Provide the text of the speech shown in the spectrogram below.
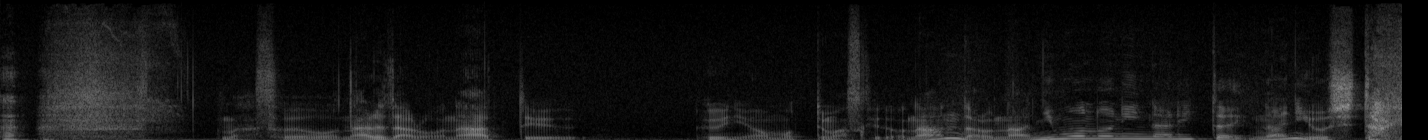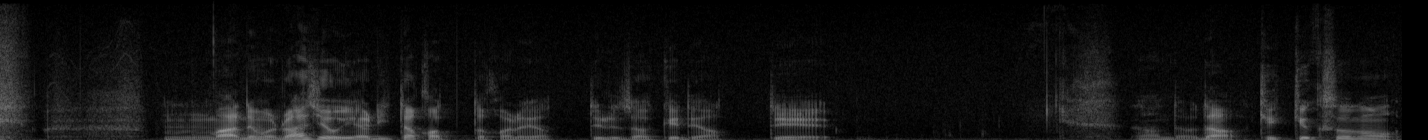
まあそうなるだろうなっていうふうには思ってますけど。なんだろう何者になりたい何をしたい？うん、まあでもラジオやりたかったからやってるだけであってなんだろうだ結局その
